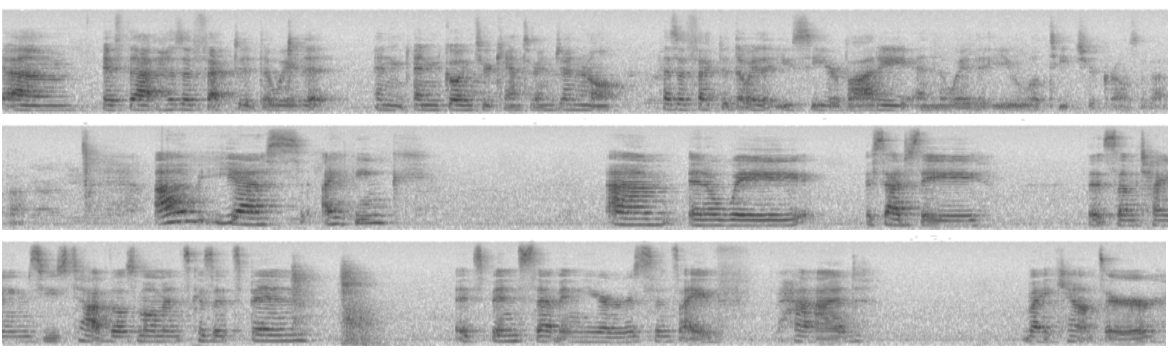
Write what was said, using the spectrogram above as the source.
um, if that has affected the way that, and, and going through cancer in general, has affected the way that you see your body and the way that you will teach your girls about that. Um, yes, I think um, in a way it's sad to say that sometimes you used to have those moments because it's been it's been seven years since I've had my cancer,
